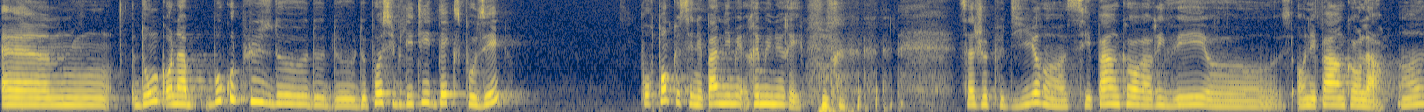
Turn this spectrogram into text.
Donc on a beaucoup plus de, possibilités d'exposer, pourtant que ce n'est pas rémunéré. Ça, je peux dire, c'est pas encore arrivé, on n'est pas encore là. Hein.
